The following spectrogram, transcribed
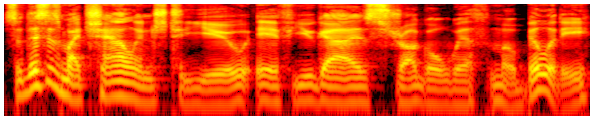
So this is my challenge to you if you guys struggle with mobility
